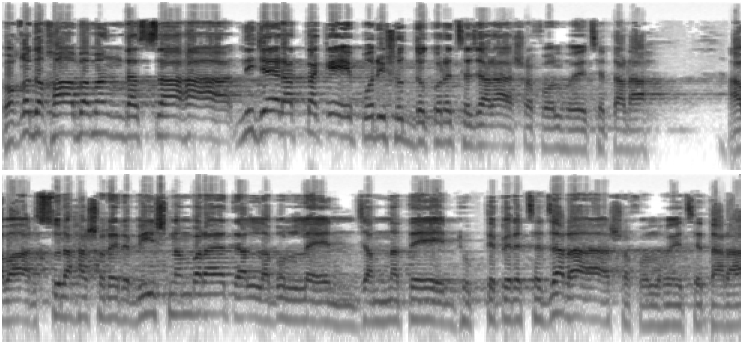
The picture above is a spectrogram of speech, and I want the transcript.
وقد خاب من دساها নিজের আত্মাকে পরিশুদ্ধ করেছে যারা সফল হয়েছে তারা আবার সূরা হাসরের 20 নম্বর আয়াতে আল্লাহ বললেন জান্নাতে ঢুকতে পেরেছে যারা সফল হয়েছে তারা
